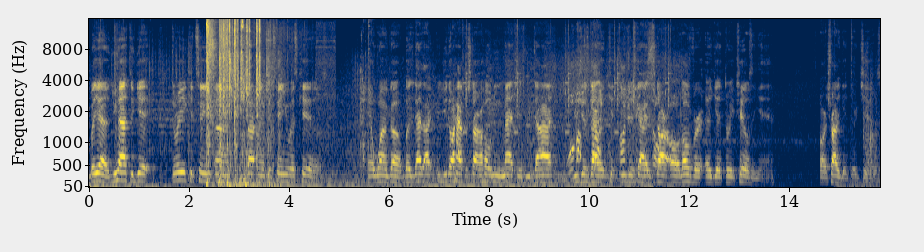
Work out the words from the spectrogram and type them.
But yeah, you have to get three continu uh, continuous kills in one go. But that like, you don't have to start a whole new match if you die. You just gotta you just gotta start all over and get three kills again, or try to get three kills.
